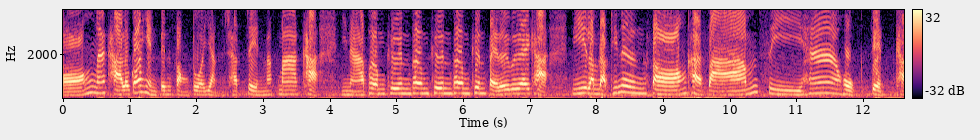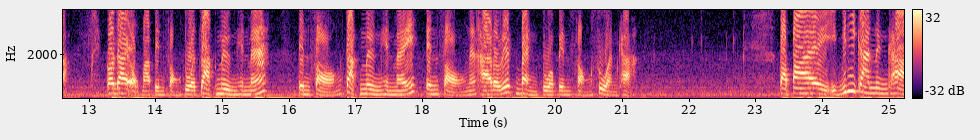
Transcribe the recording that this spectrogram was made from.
2 นะคะ แล้วก็เห็นเป็น 2 ตัวอย่างชัดเจนมากๆค่ะนี่นะเพิ่มขึ้นเพิ่มขึ้นเพิ่มขึ้นไปเรื่อยๆ ค่ะ นี่ลำดับที่ 1 2 ค่ะ 3 4 5 6 7 ค่ะ ก็ได้ออกมาเป็น 2 ตัวจาก 1 เห็นไหมเป็น 2 จาก 1 เห็นไหมเป็น 2 นะคะ เราเรียกแบ่งตัวเป็น 2 ส่วนค่ะ ต่อไปอีกวิธีการหนึ่งค่ะ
